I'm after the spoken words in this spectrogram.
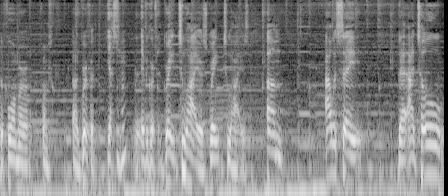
the former from uh, Griffin. Yes, David Griffin. Great two hires, great two hires. Um, I would say that I told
